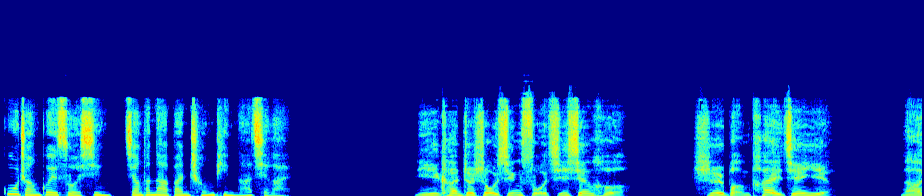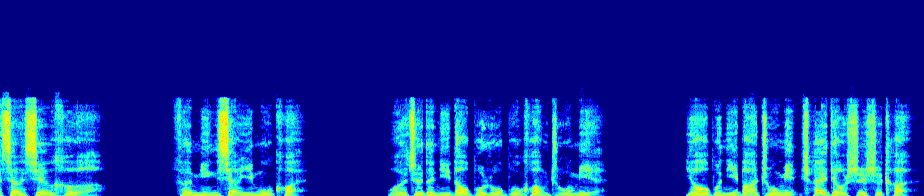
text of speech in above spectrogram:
顾掌柜索性将他那半成品拿起来。你看这寿星所旗仙鹤，翅膀太坚硬，哪像仙鹤啊？分明像一木块，我觉得你倒不如不矿竹面，要不你把竹面拆掉试试看。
